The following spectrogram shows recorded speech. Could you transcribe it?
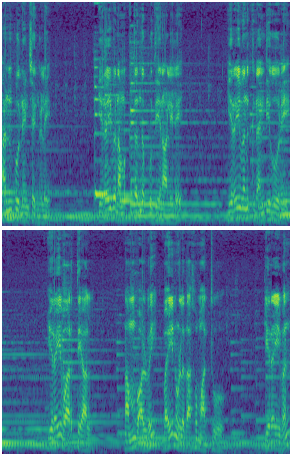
அன்பு நெஞ்சங்களே இறைவன் நமக்கு தந்த புதிய நாளிலே இறைவனுக்கு நன்றி கூறி இறை வார்த்தையால் நம் வாழ்வை பயனுள்ளதாக மாற்றுவோம். இறைவன்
